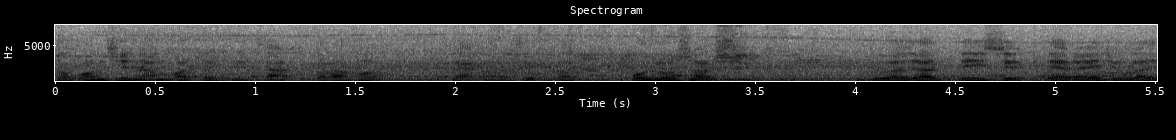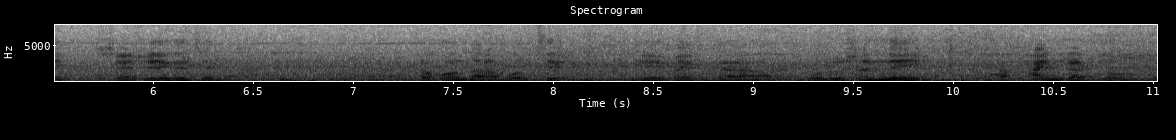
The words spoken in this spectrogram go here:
তখন সেই নাম্বারটা দিয়ে চার্জ করা হয়, দেখা যাচ্ছে পলিউশন দু হাজার তেইশে তেরোই জুলাই শেষ হয়ে গেছে। তখন তারা বলছে যে বাইকটা পলিউশন নেই তা ফাইন হবে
